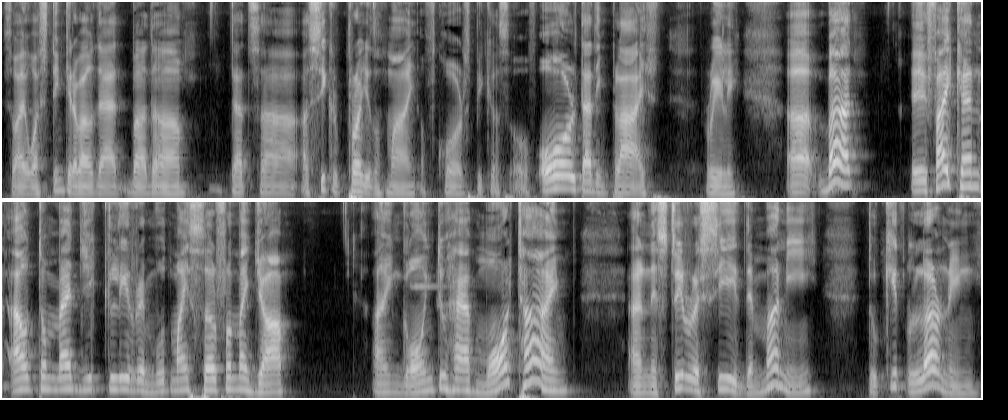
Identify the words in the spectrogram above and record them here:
So I was thinking about that, but uh, That's a, a secret project of mine, of course, because of all that implies, really. Uh, but if I can automatically remove myself from my job, I'm going to have more time and still receive the money to keep learning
